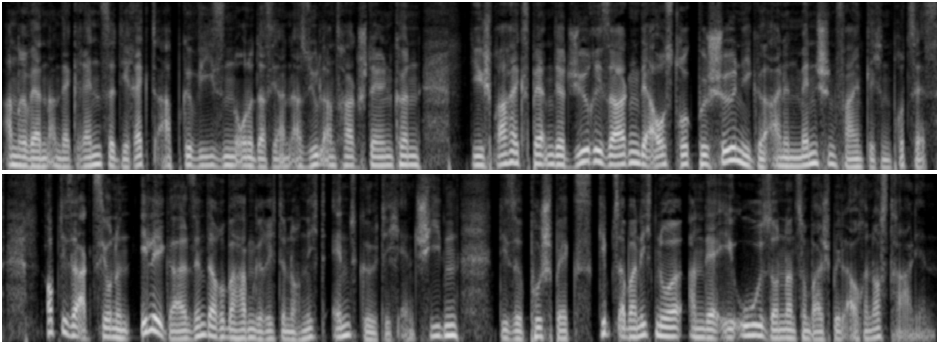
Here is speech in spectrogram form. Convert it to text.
Andere werden an der Grenze direkt abgewiesen, ohne dass sie einen Asylantrag stellen können. Die Sprachexperten der Jury sagen, der Ausdruck beschönige einen menschenfeindlichen Prozess. Ob diese Aktionen illegal sind, darüber haben Gerichte noch nicht endgültig entschieden. Diese Pushbacks gibt's aber nicht nur an der EU, sondern zum Beispiel auch in Australien.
